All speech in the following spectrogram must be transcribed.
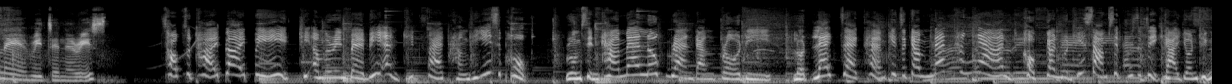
เลรีเจเนริสช็อปสุดท้ายปลายปี ที่อมรินเบบี้แอนด์คิดแฟร์ครั้งที่ 26 รวมสินค้าแม่ลูกแบรนด์ดังโปรดี ลดแลกแจกแถมกิจกรรมแน่นทั้งงานพบกันวันที่ 30 พฤศจิกายนถึง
